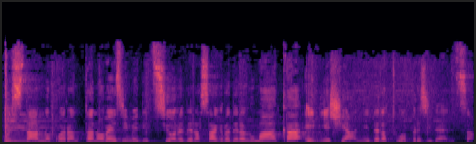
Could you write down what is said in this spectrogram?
Quest'anno 49esima edizione della sagra della Lumaca e 10 anni della tua presidenza.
